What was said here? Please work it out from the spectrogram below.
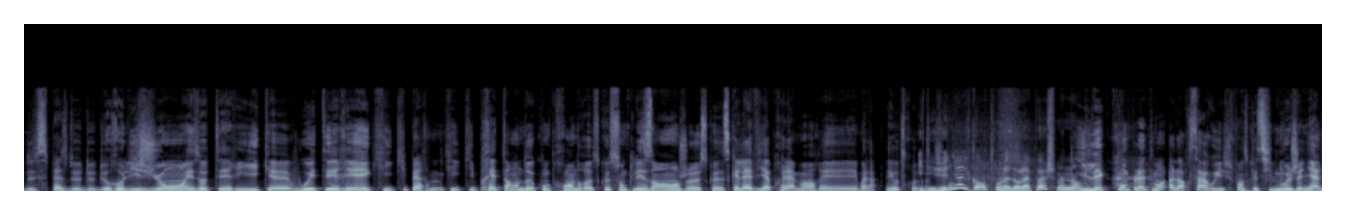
de espèce de, de, de religion ésotérique euh, ou éthérée qui, qui, qui, qui prétende comprendre ce que sont que les anges, ce que ce qu'est la vie après la mort et voilà et autres. Il est génial, Kant, on l'a dans la poche maintenant. Il est complètement. Alors ça, oui, je pense que si le mot génial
